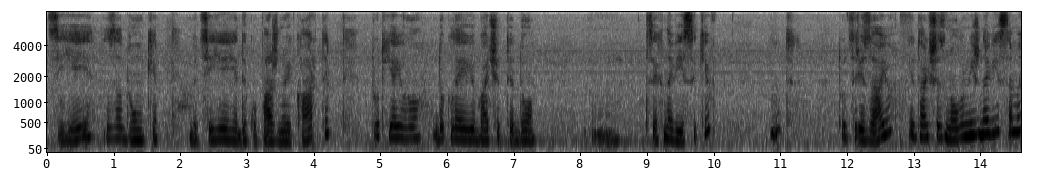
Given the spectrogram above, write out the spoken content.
цієї задумки, до цієї декупажної карти. Тут я його доклею, бачите, до цих навісиків. От. Тут зрізаю і далі знову між навісами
